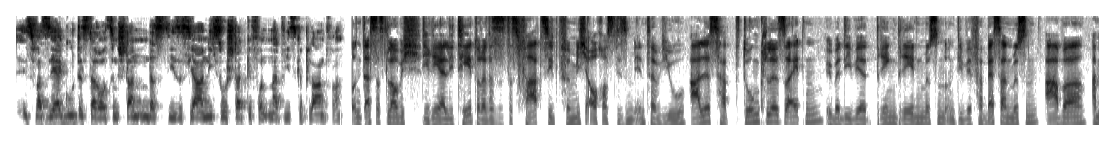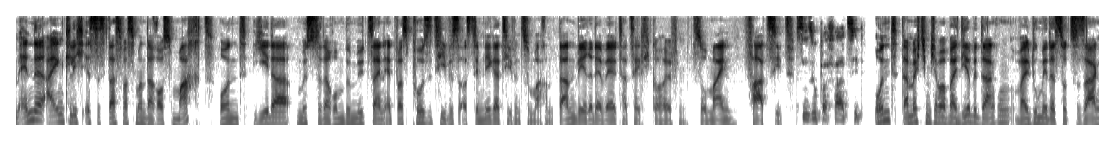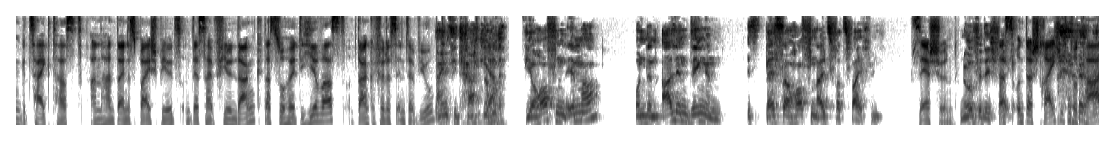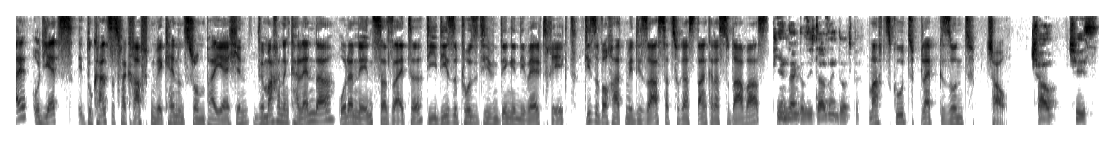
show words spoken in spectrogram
ist was sehr Gutes daraus entstanden, dass dieses Jahr nicht so stattgefunden hat, wie es geplant war. Und das ist, glaube ich, die Realität oder das ist das Fazit für mich auch aus diesem Interview. Alles hat dunkle Seiten, über die wir dringend reden müssen und die wir verbessern müssen. Aber am Ende eigentlich ist es das, was man daraus macht. Und jeder müsste darum bemüht sein, etwas Positives aus dem Negativen zu machen. Dann wäre der Welt tatsächlich geholfen. So mein Fazit. Das ist ein super Fazit. Und da möchte ich mich aber bei dir bedanken, weil du mir das sozusagen gezeigt hast anhand deines Beispiels. Und deshalb vielen Dank, dass du heute hier warst. Und danke für das Interview. Ein Zitat noch. Gerne. Wir hoffen immer und in allen Dingen ist besser hoffen als verzweifeln. Sehr schön. Nur für dich. Falk. Das unterstreiche ich total. Und jetzt, du kannst es verkraften, wir kennen uns schon ein paar Jährchen. Wir machen einen Kalender oder eine Insta-Seite, die diese positiven Dinge in die Welt trägt. Diese Woche hatten wir Disaster zu Gast. Danke, dass du da warst. Vielen Dank, dass ich da sein durfte. Macht's gut, bleibt gesund. Ciao. Ciao. Tschüss.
